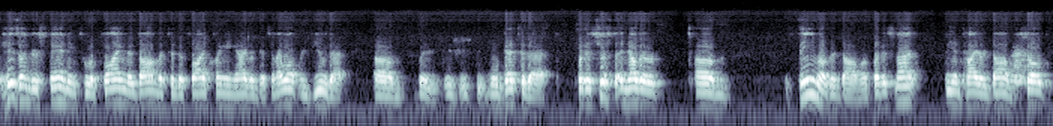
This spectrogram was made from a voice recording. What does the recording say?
his understanding through applying the Dhamma to the five clinging aggregates, and I won't review that, um, but it, it, we'll get to that. But it's just another um, theme of the Dhamma, but it's not the entire Dhamma. So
